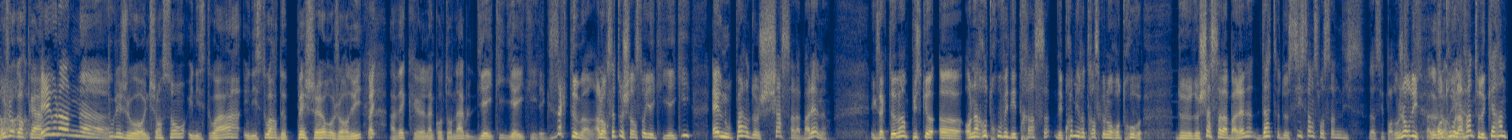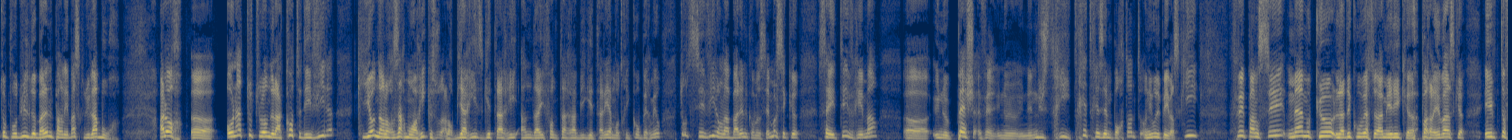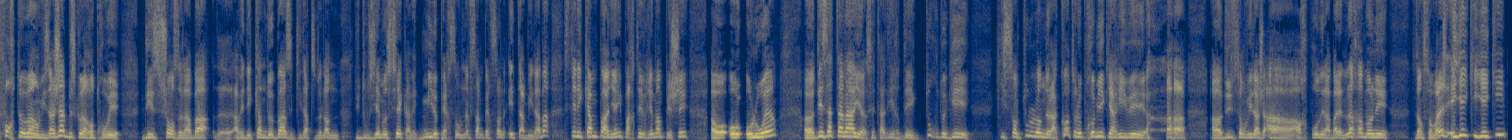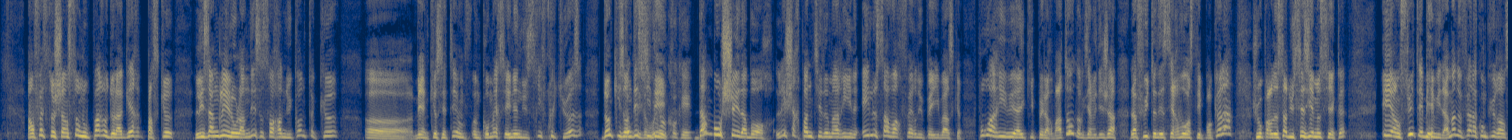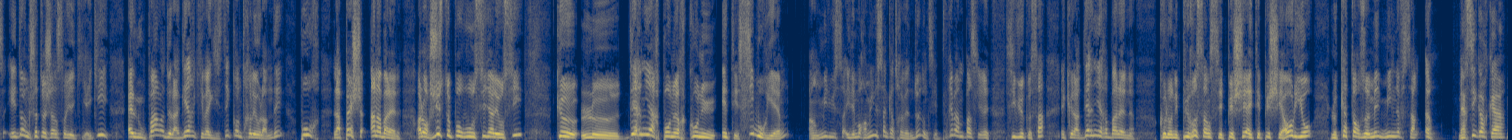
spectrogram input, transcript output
Bonjour Gorka. Et Tous les jours, une chanson, une histoire, une histoire de pêcheur aujourd'hui, Oui. avec euh, l'incontournable Diaiki Diaiki. Exactement. Alors cette chanson Yeki Yeki, elle nous parle de chasse à la baleine. Exactement, puisque euh, on a retrouvé des traces, des premières traces que l'on retrouve de, de chasse à la baleine datent de 670. Là, c'est pas d'aujourd'hui. On trouve la hein. vente de 40 pots d'huile de baleine par les Basques du Labour. Alors, euh, on a tout le long de la côte des villes qui ont dans leurs armoiries, que ce soit alors Biarritz, Guétari, Andaï, Fontarabi, Guétari, Motrico, Bermeo, toutes ces villes ont la baleine comme symbole. C'est que ça a été vraiment euh, une pêche, enfin une, industrie très très importante au niveau du Pays Basque, qui fait penser même que la découverte de l'Amérique par les Basques est fortement envisageable, puisqu'on a retrouvé des choses là-bas euh, avec des camps de base qui datent de l'an du XIIe siècle, avec 1000 personnes, 900 personnes établies là-bas. C'était des campagnes, hein, ils partaient vraiment pêcher euh, au, loin. Euh, des atalailles, c'est-à-dire des tours de guet qui sont tout le long de la côte. Le premier qui arrivait à- du son village à, à la baleine, la ramener dans son village. Et Yeiki Yeiki, en fait, cette chanson nous parle de la guerre parce que les Anglais et les Hollandais se sont rendus compte que euh, bien que c'était un, un commerce et une industrie fructueuse. Donc ils ont Donc, décidé d'embaucher d'abord les charpentiers de marine et le savoir-faire du Pays Basque pour arriver à équiper leurs bateaux. Donc il y avait déjà la fuite des cerveaux à cette époque-là. Je vous parle de ça du XVIe siècle. hein. Et ensuite, eh bien évidemment, de faire la concurrence. Et donc cette chanson Yeki Yeki, elle nous parle de la guerre qui va exister contre les Hollandais pour la pêche à la baleine. Alors juste pour vous signaler aussi que le dernier harponneur connu était Sibourien, en 1800, il est mort en 1882, donc c'est vraiment pas si, si vieux que ça, et que la dernière baleine que l'on ait pu recenser pêcher a été pêchée à Orio le 14 mai 1901. Merci Gorka.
